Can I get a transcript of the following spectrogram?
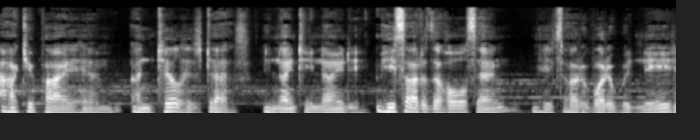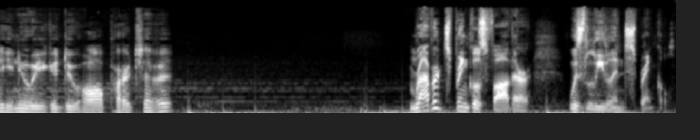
occupy him until his death in 1990. He thought of the whole thing. He thought of what it would need. He knew he could do all parts of it. Robert Sprinkle's father was Leland Sprinkle.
